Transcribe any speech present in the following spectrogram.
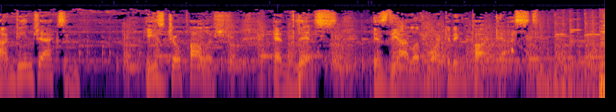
I'm Dean Jackson. He's Joe Polish. And this is the I Love Marketing Podcast.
